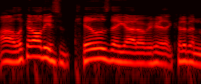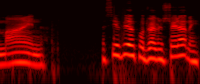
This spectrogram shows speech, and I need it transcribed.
Oh, look at all these kills they got over here that could have been mine. I see a vehicle driving straight at me.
